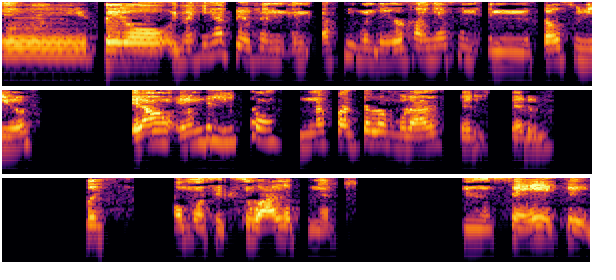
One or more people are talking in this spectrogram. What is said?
eh, pero imagínate, en, en- hace 52 años en, en Estados Unidos era, era un delito, una falta de la moral ser, ser pues homosexual o tener, no sé, ese,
